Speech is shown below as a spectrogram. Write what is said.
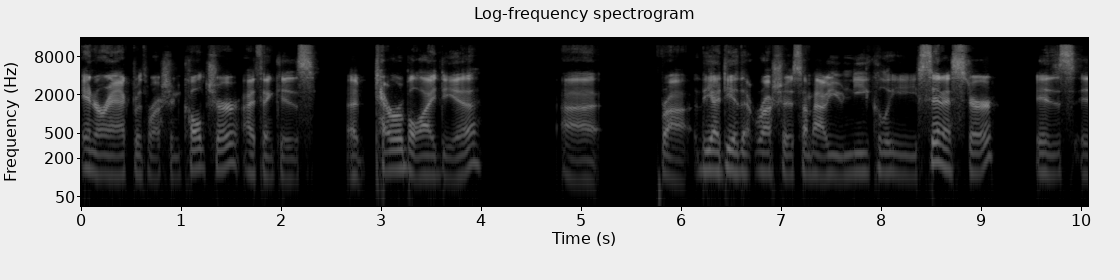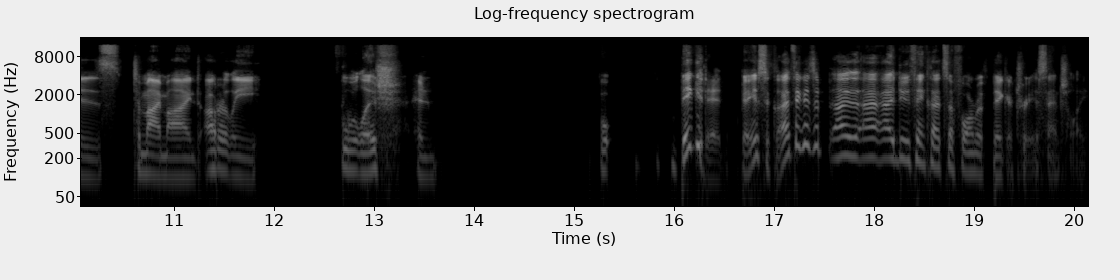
interact with Russian culture, I think, is a terrible idea. Uh, the idea that Russia is somehow uniquely sinister is is to my mind utterly foolish and bigoted basically. I think it's a I, I do think that's a form of bigotry essentially.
